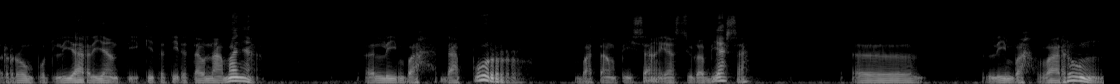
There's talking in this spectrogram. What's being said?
rumput-rumput liar yang kita tidak tahu namanya, limbah dapur, batang pisang yang sudah biasa, eh, limbah warung,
